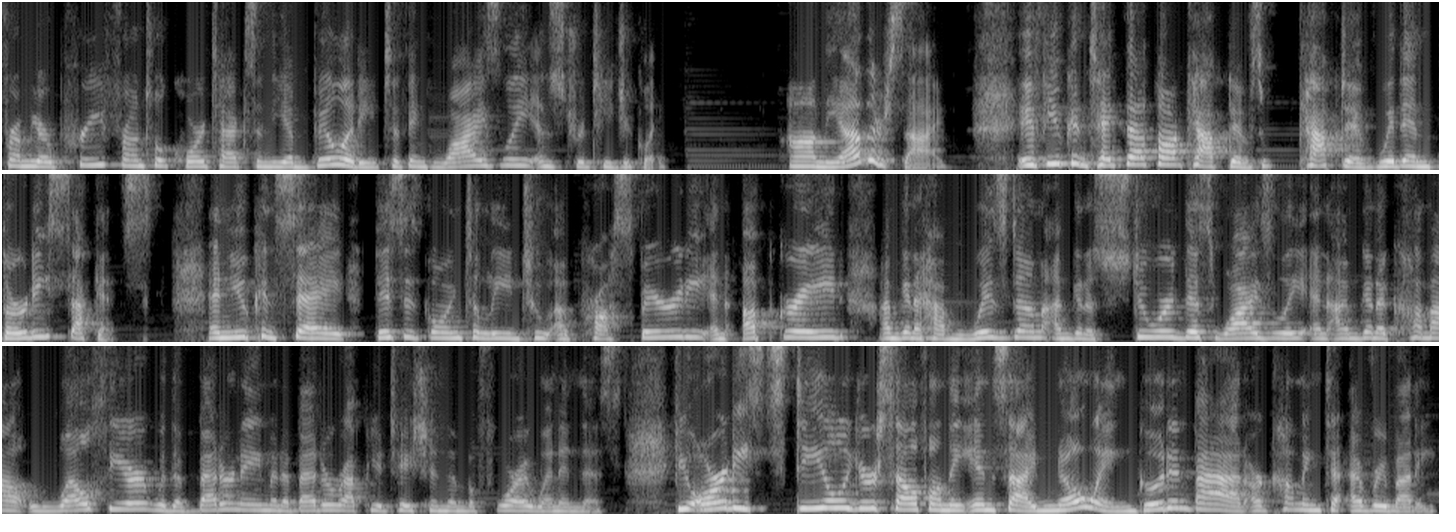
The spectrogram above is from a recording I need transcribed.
from your prefrontal cortex and the ability to think wisely and strategically. On the other side, if you can take that thought captives captive within 30 seconds and you can say this is going to lead to a prosperity and upgrade, I'm going to have wisdom, I'm going to steward this wisely and I'm going to come out wealthier with a better name and a better reputation than before I went in this. If you already steel yourself on the inside knowing good and bad are coming to everybody,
